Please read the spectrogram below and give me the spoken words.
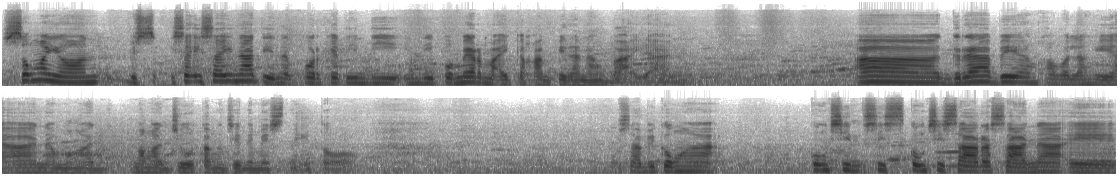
So ngayon, is- isa-isahin natin na porket hindi hindi pumirma ay kakampi na ng bayan. Ah, grabe ang kawalang hiyaan ng mga mga jutang ginemes na ito. Sabi ko nga kung si, si kung si Sara sana eh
